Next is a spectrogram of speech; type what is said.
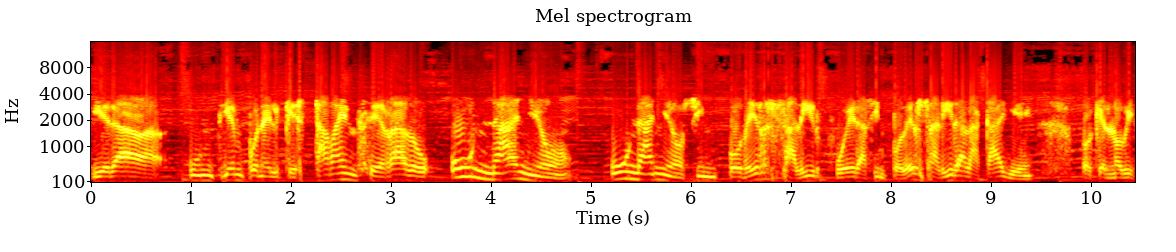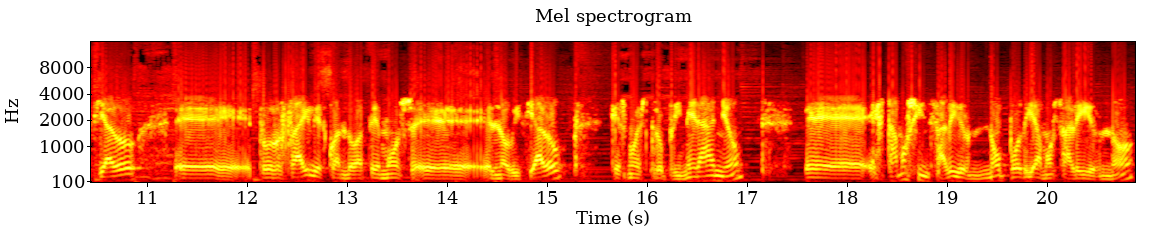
y era un tiempo en el que estaba encerrado un año, un año sin poder salir fuera, sin poder salir a la calle, porque el noviciado, eh, todos los frailes cuando hacemos eh, el noviciado, que es nuestro primer año, eh, estamos sin salir, no podíamos salir, ¿no?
